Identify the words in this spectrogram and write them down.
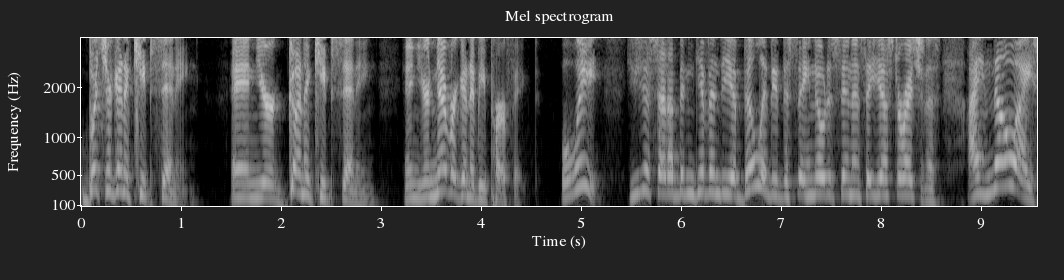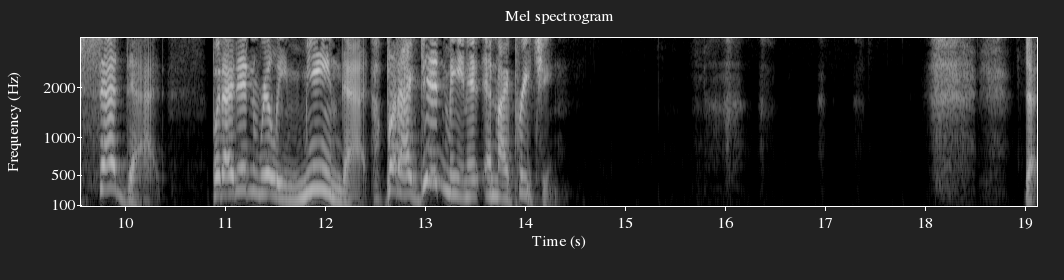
But you're going to keep sinning and you're going to keep sinning and you're never going to be perfect. Well, wait, you just said I've been given the ability to say no to sin and say yes to righteousness. I know I said that, but I didn't really mean that. But I did mean it in my preaching. Yeah,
